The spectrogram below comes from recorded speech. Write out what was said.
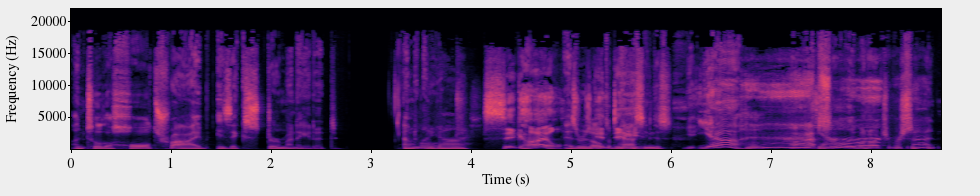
until the whole tribe is exterminated. Oh my gosh. Sieg Heil. As a result Indeed. of passing this, yeah, Oh, absolutely, one hundred percent.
